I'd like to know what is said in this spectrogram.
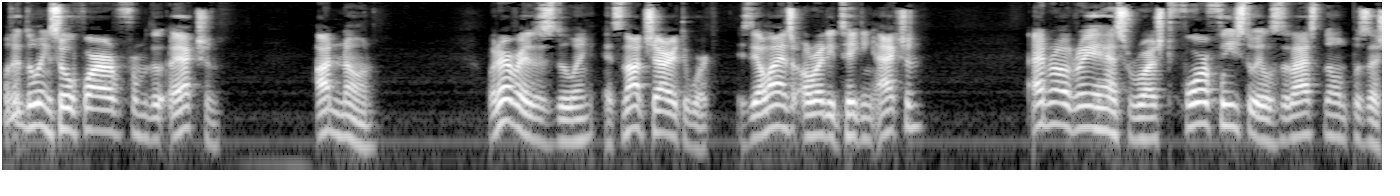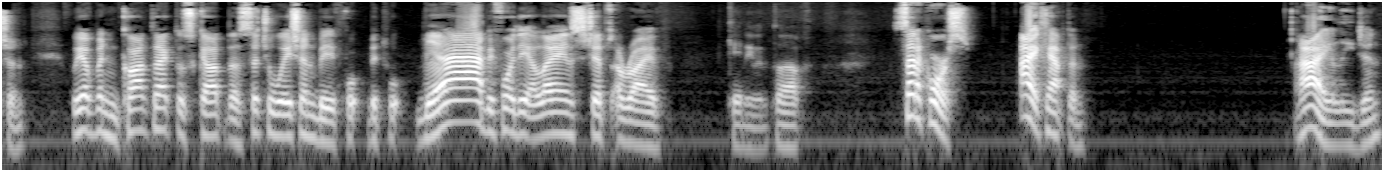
What's it doing so far from the action? Unknown. Whatever it is doing, it's not charity work. Is the Alliance already taking action? Admiral Grey has rushed four fleets to his last known position. We have been in contact to scout the situation before, before, before the Alliance ships arrive. Can't even talk. Set a course. Aye, Captain. Aye, Legion.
